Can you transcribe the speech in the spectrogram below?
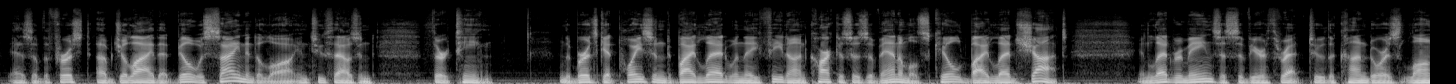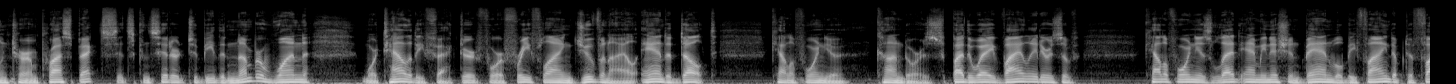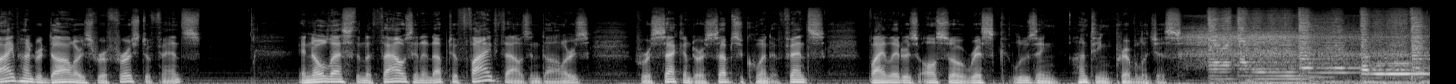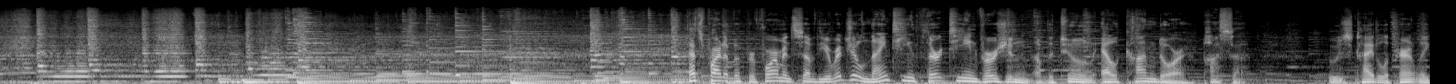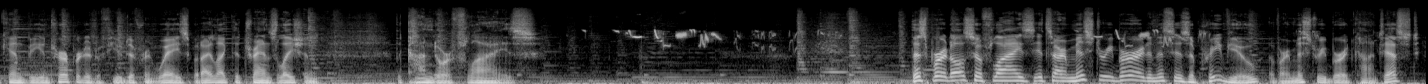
as of the 1st of July. That bill was signed into law in 2013. The birds get poisoned by lead when they feed on carcasses of animals killed by lead shot and lead remains a severe threat to the condor's long term prospects. It's considered to be the number one mortality factor for free flying juvenile and adult California condors. By the way, violators of California's lead ammunition ban will be fined up to $500 for a first offense and no less than 1,000 and up to $5,000 for a second or subsequent offense. Violators also risk losing hunting privileges. That's part of a performance of the original 1913 version of the tune El Condor Pasa, whose title apparently can be interpreted a few different ways, but I like the translation The Condor Flies. This bird also flies. It's our mystery bird, and this is a preview of our mystery bird contest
